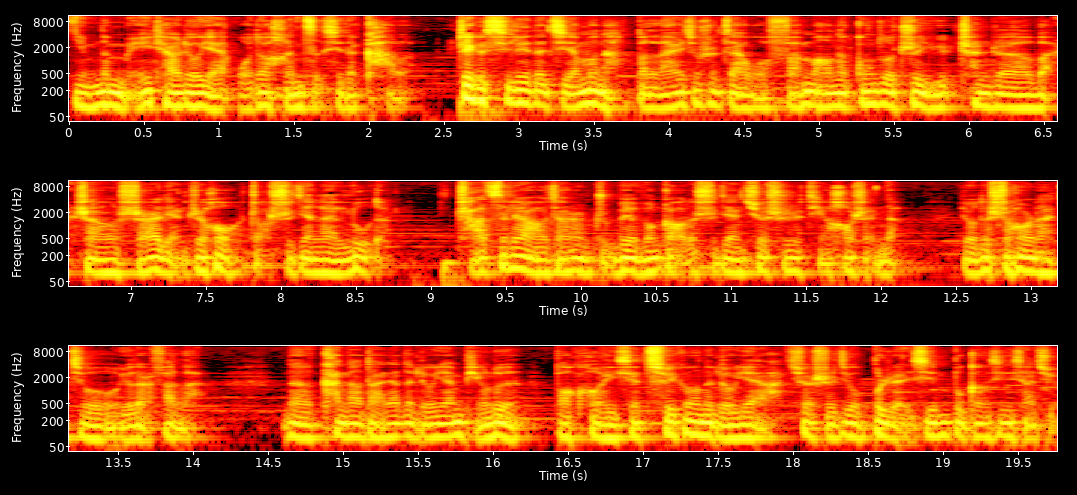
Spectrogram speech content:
你们的每一条留言我都很仔细的看了。这个系列的节目呢，本来就是在我繁忙的工作之余，趁着晚上十二点之后找时间来录的。查资料加上准备文稿的时间确实是挺耗神的，有的时候呢就有点犯懒。那看到大家的留言评论，包括一些催更的留言啊，确实就不忍心不更新下去。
